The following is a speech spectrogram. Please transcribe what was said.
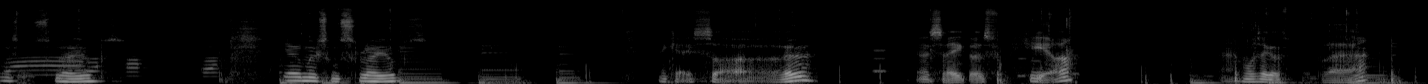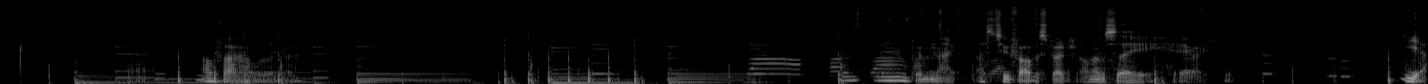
Make some slabs. Yeah, we'll make some slabs. Okay, so I'm gonna say it goes from here. From there. And how far will it go? Blim, blim, blim. No, that's too far of a stretch. I'm gonna say here actually. Yeah,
